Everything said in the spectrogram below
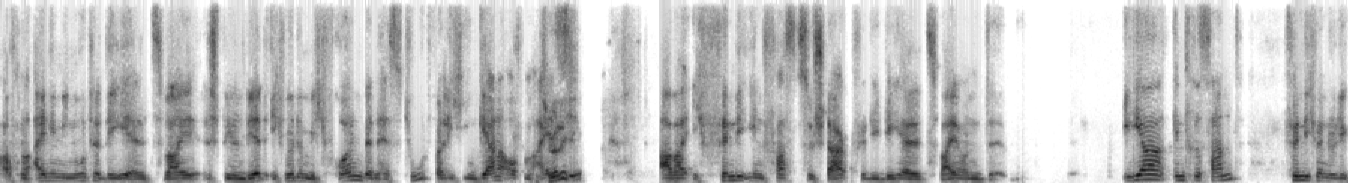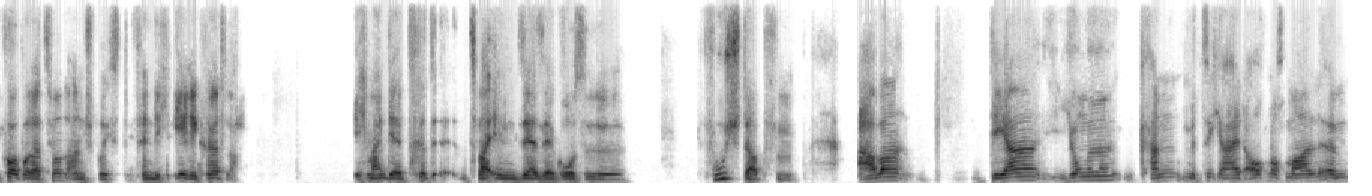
auf nur eine Minute DEL2 spielen wird. Ich würde mich freuen, wenn er es tut, weil ich ihn gerne auf dem Eis sehe. Aber ich finde ihn fast zu stark für die DL2 und eher interessant finde ich, wenn du die Kooperation ansprichst, finde ich Erik Hörtler. Ich meine, der tritt zwar in sehr, sehr große Fußstapfen, aber der Junge kann mit Sicherheit auch nochmal ähm,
